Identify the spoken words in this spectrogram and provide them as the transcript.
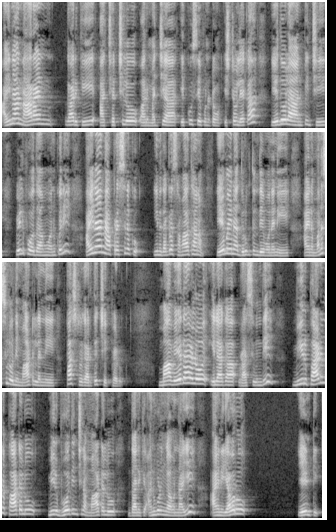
అయినా నారాయణ్ గారికి ఆ చర్చిలో వారి మధ్య ఎక్కువసేపు ఉండటం ఇష్టం లేక ఏదోలా అనిపించి వెళ్ళిపోదాము అనుకొని అయినా నా ప్రశ్నకు ఈయన దగ్గర సమాధానం ఏమైనా దొరుకుతుందేమోనని ఆయన మనస్సులోని మాటలన్నీ పాస్టర్ గారితో చెప్పాడు. మా వేదాలలో ఇలాగా వ్రాసి ఉంది. మీరు పాడిన పాటలు మీరు బోధించిన మాటలు దానికి అనుగుణంగా ఉన్నాయి. ఆయన ఎవరు? ఏంటి?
